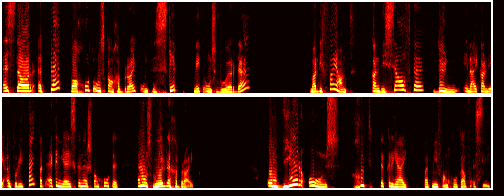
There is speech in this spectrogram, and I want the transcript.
is daar 'n plek waar God ons kan gebruik om te skep met ons woorde. Maar die vyand kan dieselfde doen en hy kan die autoriteit wat ek en jy as kinders van God het in ons woorde gebruik om deur ons goed te create wat nie van God af is nie.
